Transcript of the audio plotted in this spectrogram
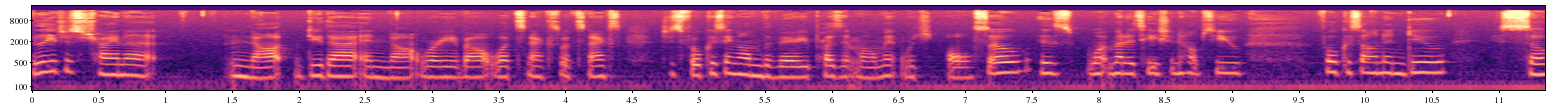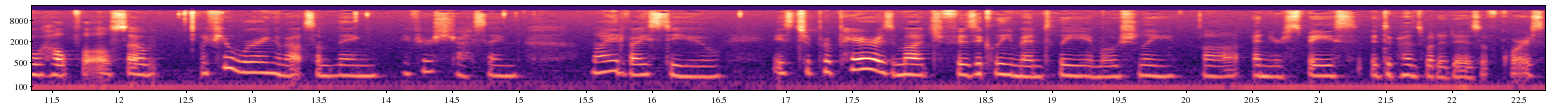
really just trying to not do that and not worry about what's next, what's next. Just focusing on the very present moment, which also is what meditation helps you focus on and do is so helpful. So, if you're worrying about something, if you're stressing, my advice to you is to prepare as much physically, mentally, emotionally, uh, and your space. It depends what it is, of course.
